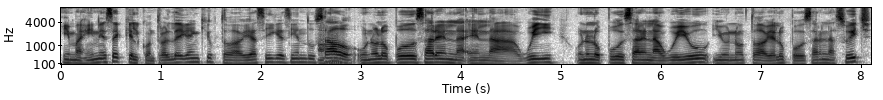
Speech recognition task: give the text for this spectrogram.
Imagínese que el control de GameCube todavía sigue siendo usado. Uno lo puede usar en la, en la Wii, uno lo puede usar en la Wii U y uno todavía lo puede usar en la Switch.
